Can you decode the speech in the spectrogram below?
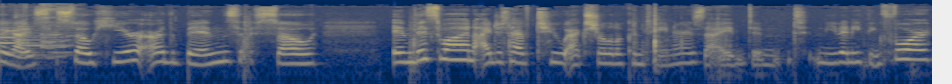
Okay guys, so here are the bins. So in this one, I just have two extra little containers that I didn't need anything for.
